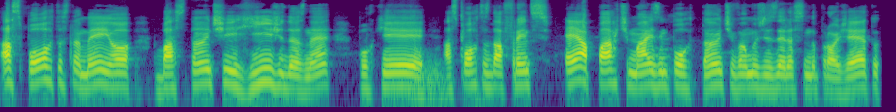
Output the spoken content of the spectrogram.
As portas também, ó, bastante rígidas, né? Porque as portas da frente é a parte mais importante, vamos dizer assim, do projeto.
